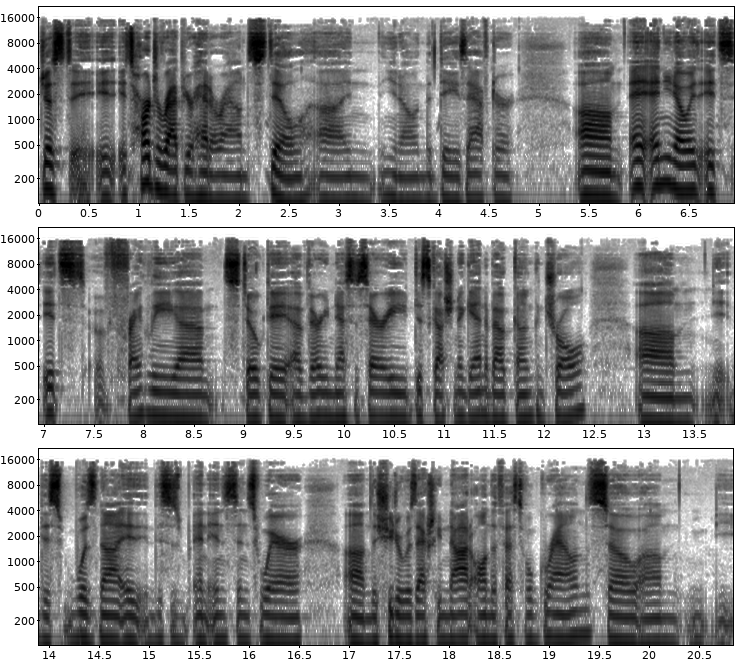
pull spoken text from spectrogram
just it, it's hard to wrap your head around still. Uh, in you know in the days after. Um, and, and you know it, it's it's frankly um, stoked a, a very necessary discussion again about gun control. Um, this was not. This is an instance where um, the shooter was actually not on the festival grounds, so um, you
